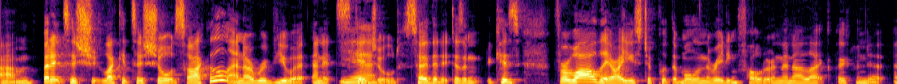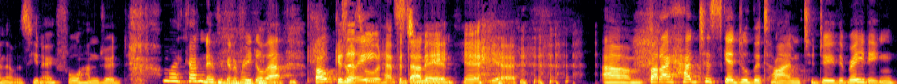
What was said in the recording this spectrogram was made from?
um, but it's a sh- like it's a short cycle, and I review it, and it's yeah. scheduled so that it doesn't. Because for a while there, I used to put them all in the reading folder, and then I like opened it, and it was you know four hundred. I'm like, I'm never going to read all that because that's what would happen to me. Again. Yeah, yeah. Um, but I had to schedule the time to do the reading.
